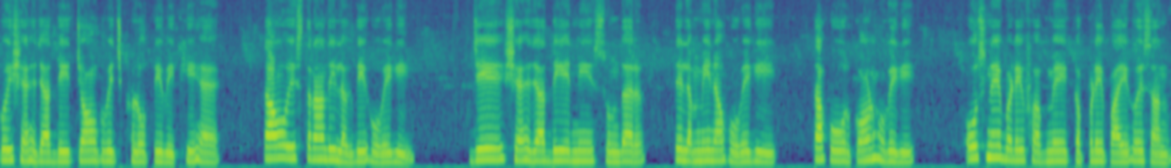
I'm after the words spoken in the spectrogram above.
ਕੋਈ ਸ਼ਹਿਜ਼ਾਦੀ ਚੌਂਕ ਵਿੱਚ ਖਲੋਤੀ ਵੇਖੀ ਹੈ ਤਾਂ ਉਹ ਇਸ ਤਰ੍ਹਾਂ ਦੀ ਲੱਗਦੀ ਹੋਵੇਗੀ। ਜੇ ਸ਼ਹਿਜ਼ਾਦੀ ਇੰਨੀ ਸੁੰਦਰ ਤੇ ਲੰਮੀ ਨਾ ਹੋਵੇਗੀ, ਤਾਂ ਹੋਰ ਕੌਣ ਹੋਵੇਗੀ? ਉਸ ਨੇ ਬੜੇ ਫਬਮੇ ਕੱਪੜੇ ਪਾਏ ਹੋਏ ਸਨ।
